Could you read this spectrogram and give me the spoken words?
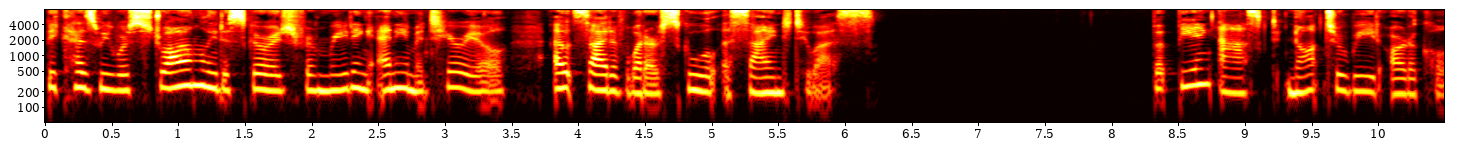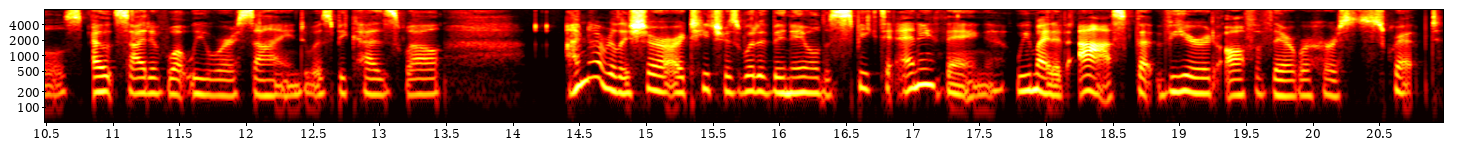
because we were strongly discouraged from reading any material outside of what our school assigned to us. But being asked not to read articles outside of what we were assigned was because, well, I'm not really sure our teachers would have been able to speak to anything we might have asked that veered off of their rehearsed script.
